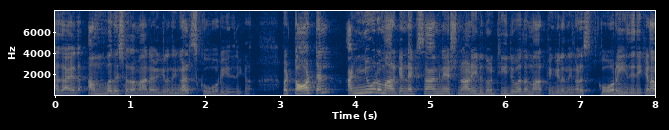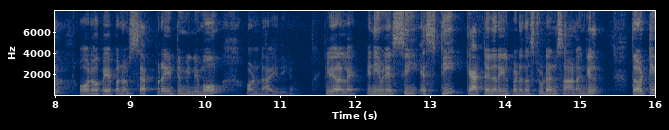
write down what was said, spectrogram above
അതായത് അമ്പത് ശതമാനമെങ്കിലും നിങ്ങൾ സ്കോർ ചെയ്തിരിക്കണം. അപ്പോൾ ടോട്ടൽ അഞ്ഞൂറ് മാർക്കിന്റെ എക്സാമിനേഷനാണ് ഇരുന്നൂറ്റി ഇരുപത് മാർക്കെങ്കിലും നിങ്ങൾ സ്കോർ ചെയ്തിരിക്കണം. ഓരോ പേപ്പറിനും സെപ്പറേറ്റ് മിനിമവും ഉണ്ടായിരിക്കണം. ക്ലിയർ അല്ലേ? ഇനി ഇവിടെ എസ് സി എസ് ടി കാറ്റഗറിയിൽ പെടുന്ന സ്റ്റുഡൻസ് ആണെങ്കിൽ തേർട്ടി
